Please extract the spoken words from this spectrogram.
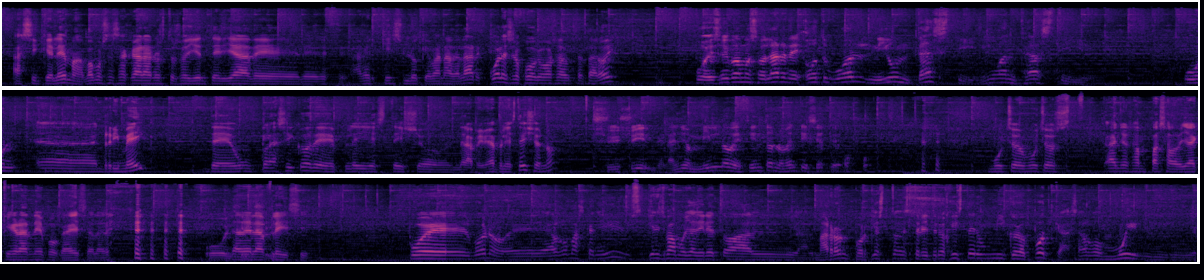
Así que Lema, vamos a sacar a nuestros oyentes ya de, de- de- a ver qué es lo que van a hablar. ¿Cuál es el juego que vamos a tratar hoy? Pues hoy vamos a hablar de Oddworld New Tasty, New Tasty. Un eh, remake de un clásico de PlayStation, de la primera PlayStation, ¿no? Sí, sí, del año 1997, ojo. Muchos, muchos años han pasado ya, qué gran época esa, la de, Uy, la sí, de la sí. Play, sí. Pues bueno, eh, algo más que añadir. Si quieres, vamos ya directo al, al marrón, porque esto es Territorio Hister, un micro podcast, algo muy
